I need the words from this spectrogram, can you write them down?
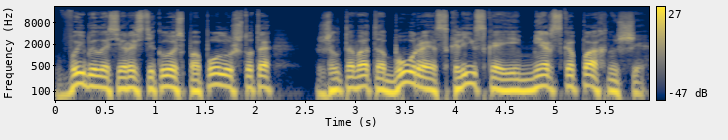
выбилось и растеклось по полу что-то желтовато-бурое, склизкое и мерзко пахнущее.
